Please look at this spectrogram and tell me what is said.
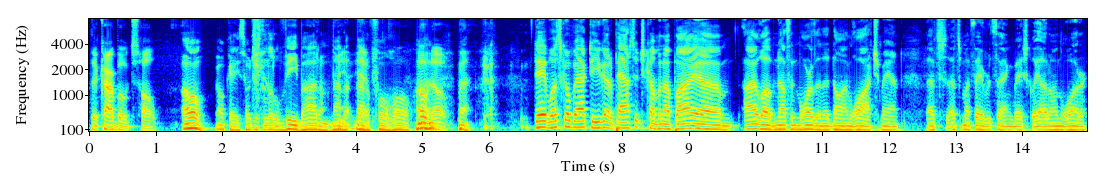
the car boat's hull. Oh, okay. So just a little V bottom, not a, not Yeah. a full hull. Oh, no. Huh. Dave, let's go back to you. Got a passage coming up. I um, I love nothing more than a dawn watch, man. That's that's my favorite thing, basically, out on the water.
